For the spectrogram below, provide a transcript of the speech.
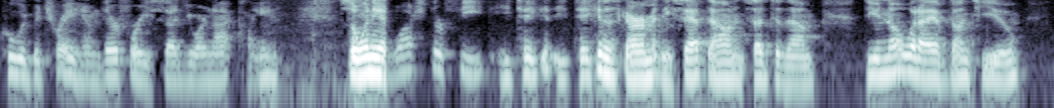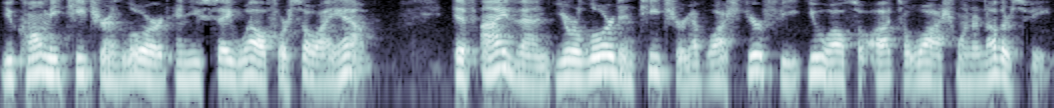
who would betray him, therefore he said, You are not clean. So when he had washed their feet, he taken he taken his garment and he sat down and said to them, Do you know what I have done to you? You call me teacher and Lord, and you say, Well, for so I am. If I then, your Lord and teacher, have washed your feet, you also ought to wash one another's feet.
